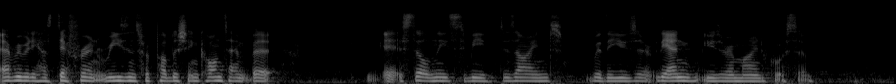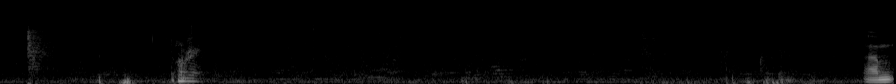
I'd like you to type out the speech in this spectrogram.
everybody has different reasons for publishing content, but it still needs to be designed with the user, the end user in mind, of course. So. All right. Um,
